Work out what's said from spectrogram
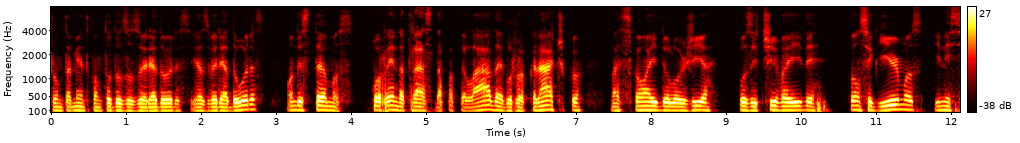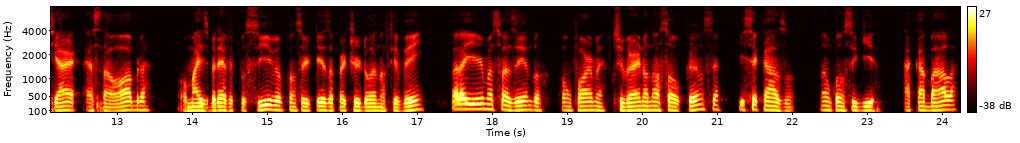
juntamente com todos os vereadores e as vereadoras, onde estamos correndo atrás da papelada, é burocrático, mas com a ideologia positiva aí de conseguirmos iniciar esta obra o mais breve possível, com certeza a partir do ano que vem, para irmos fazendo conforme estiver no nosso alcance e se caso não conseguir acabá-la,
